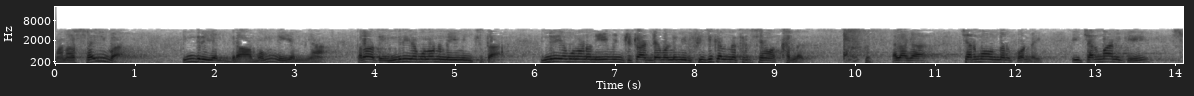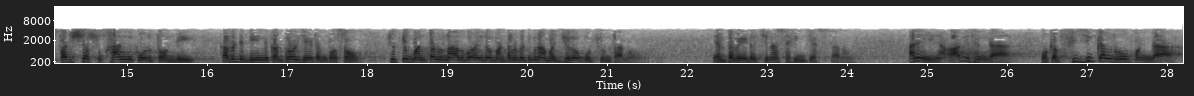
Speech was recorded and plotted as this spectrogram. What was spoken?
మనసైవ ఇంద్రియ గ్రామం నియమ్య. తర్వాత ఇంద్రియములను నియమించుట. ఇంద్రియములను నియమించుట అంటే మళ్ళీ మీరు ఫిజికల్ మెథడ్స్ ఏం అక్కర్లేదు. ఎలాగా? చర్మం ఉందనుకోండి. ఈ చర్మానికి స్పర్శ సుఖాన్ని కోరుతోంది. కాబట్టి దీన్ని కంట్రోల్ చేయటం కోసం చుట్టూ మంటలు నాలుగో ఐదో మంటలు పెట్టుకుని ఆ మధ్యలో కూర్చుంటాను. ఎంత వేడొచ్చినా సహించేస్తాను. అని ఆ విధంగా ఒక ఫిజికల్ రూపంగా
